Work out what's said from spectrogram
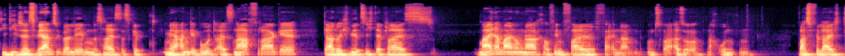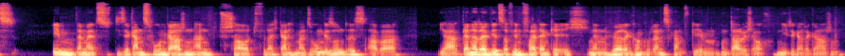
Die DJs werden es überleben. Das heißt, es gibt mehr Angebot als Nachfrage. Dadurch wird sich der Preis meiner Meinung nach auf jeden Fall verändern. Und zwar also nach unten. Was vielleicht eben, wenn man jetzt diese ganz hohen Gagen anschaut, vielleicht gar nicht mal so ungesund ist, aber ja, generell wird es auf jeden Fall, denke ich, einen höheren Konkurrenzkampf geben und dadurch auch niedrigere Gagen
